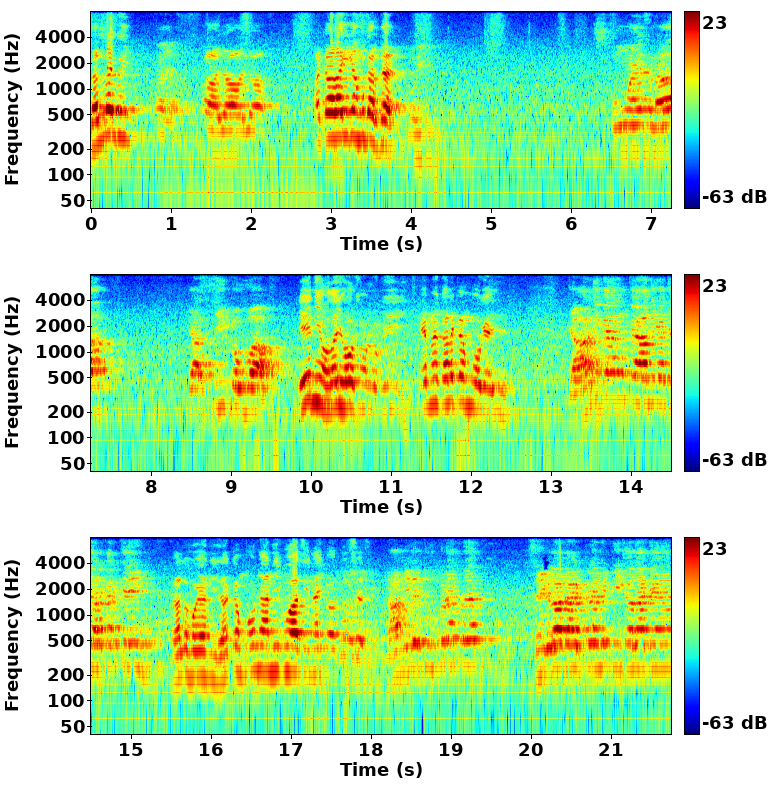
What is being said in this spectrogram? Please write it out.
ਗੱਲ ਹੈ ਕੋਈ? ਆ ਜਾ। ਆ ਜਾ ਆ ਜਾ। ਆ ਕਾਲਾ ਕੀ ਕੰਮ ਕਰਦਾ ਹੈ? ਕੋਈ ਨੀ। ਤੂੰ ਐ ਸੁਣਾ ਪਿਆਸੀ ਕਊਆ। ਇਹ ਨਹੀਂ ਆਉਂਦਾ ਜੀ ਹੋਰ ਸੁਣ ਲਓ ਜੀ ਇਹ ਮੈਂ ਕੱਲ ਕੰਮ ਹੋ ਗਿਆ ਜੀ। ਯਾਰ ਨਹੀਂ ਕਰਨ ਨੂੰ ਕਿਹਾ ਦੀਗਾ ਯਾਰ ਕਰਕੇ ਹੀ। ਕੱਲ ਹੋਇਆ ਨਹੀਂ ਦਾ ਕੰਮ ਉਹ ਨਾਨੀ ਬਿਮਾਰ ਸੀ ਨਾ ਜੀ ਮੈਂ ਦੱਸਿਆ ਸੀ ਨਾਨੀ ਦੇ ਤੂੰ ਕਿਹੜਾ ਸਿਗਲਾ ਡਾਕਟਰ ਐਵੇਂ ਟੀਕਾ ਲਾ ਕੇ ਆਇਆ।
